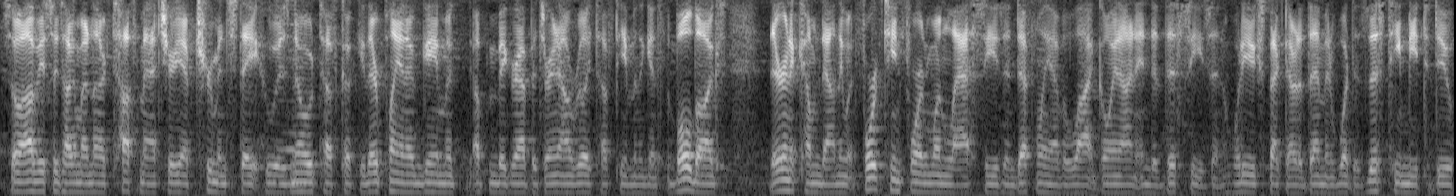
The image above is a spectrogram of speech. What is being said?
So obviously, talking about another tough match here, you have Truman State, who is yeah. no tough cookie. They're playing a game up in Big Rapids right now, a really tough team, and against the Bulldogs, they're going to come down. They went 14-4 and one last season. Definitely have a lot going on into this season. What do you expect out of them, and what does this team need to do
